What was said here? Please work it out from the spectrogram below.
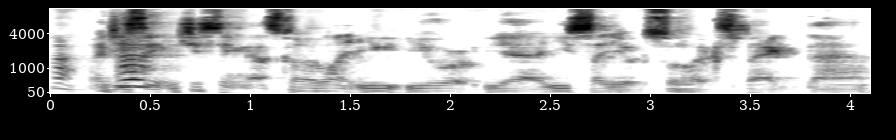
do you think do you think that's kind of like you you yeah, you say you sort of expect that.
